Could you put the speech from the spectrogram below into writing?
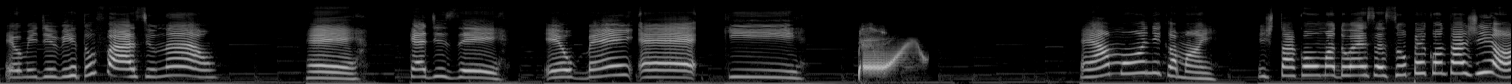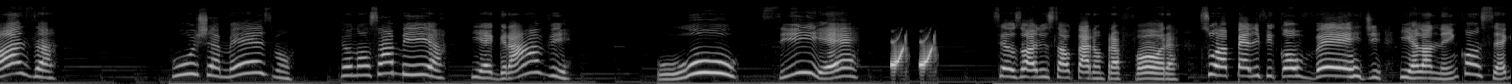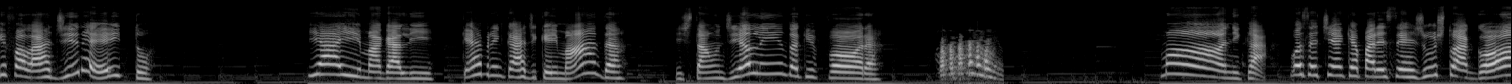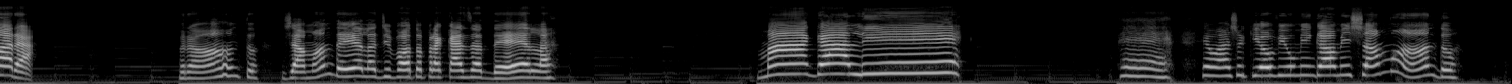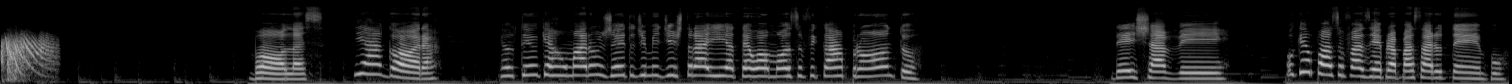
eu me divirto fácil, não? É, quer dizer, eu bem é que. É a Mônica, mãe. Está com uma doença super contagiosa. Puxa, é mesmo? Eu não sabia. E é grave? Uh, sim, é. Seus olhos saltaram para fora, sua pele ficou verde e ela nem consegue falar direito. E aí, Magali, quer brincar de queimada? Está um dia lindo aqui fora. Mônica, você tinha que aparecer justo agora. Pronto, já mandei ela de volta para casa dela. Magali! É, eu acho que eu vi o Mingau me chamando. Bolas. E agora? Eu tenho que arrumar um jeito de me distrair até o almoço ficar pronto. Deixa ver. O que eu posso fazer para passar o tempo?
